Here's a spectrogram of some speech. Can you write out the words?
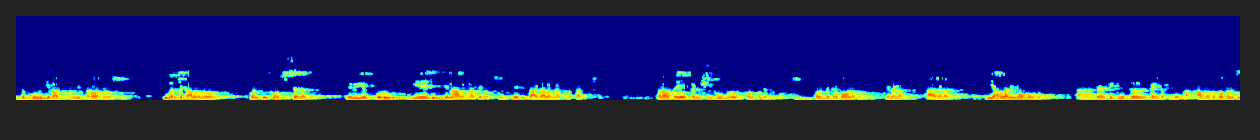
ఇంకా భూమికి రాదు. వన్ వీక్ తర్వాతే వస్తుంది. ఈ మధ్య కాలంలో ట్వంటీ ఫోర్ సెవెన్. మీరు ఎప్పుడు ఏది తినాలన్నా తినొచ్చు ఏది తాగాలన్నా కూడా తాగొచ్చు. తర్వాత ఎయిర్ కండిషన్ రూమ్లో పడుకుని నిద్రపోవచ్చు. కాబట్టి నిద్రపోవడం తినడం తాగడం ఈ అల్లరి మోకుంటుంది అంటే పిక్నిక్ కైండ్ ఆఫ్ మూక. ఆ మూకతో కలిసి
